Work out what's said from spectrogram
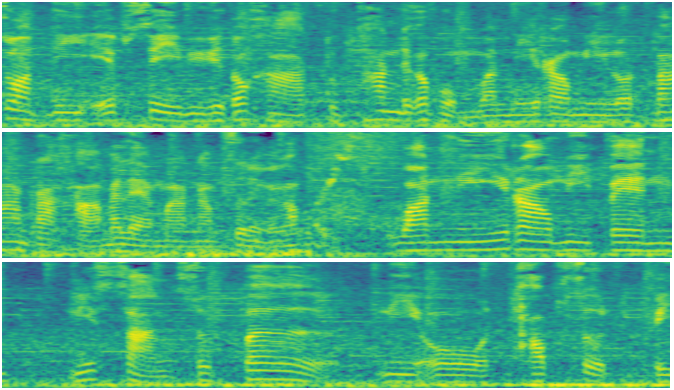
สวัสดี FC พีพีโตคาทุกท่านด้วยครับผม วันนี้เรามีรถบ้านราคาไม่แรงมานำเสนอครับผมวันนี้เรามีเป็นนิสสันซูเปอร์นีโอท็อปสุดปี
